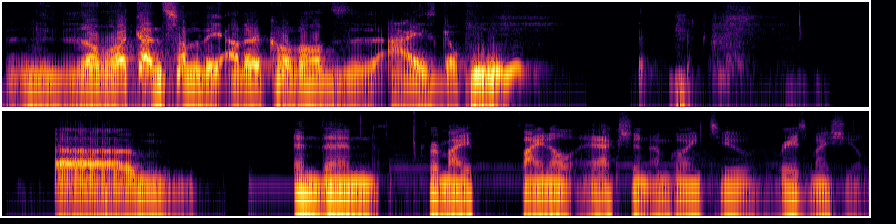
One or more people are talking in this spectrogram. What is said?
The look on some of the other kobolds, the eyes go. um. And then for my final action, I'm going to raise my shield.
